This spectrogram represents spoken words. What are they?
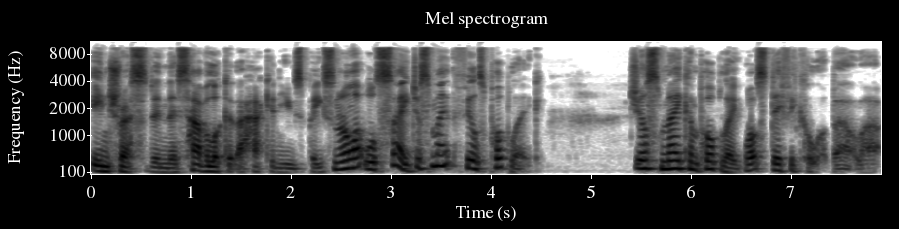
interested in this, have a look at the Hacker News piece, and all I will say, just make the fields public. Just make them public. What's difficult about that?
